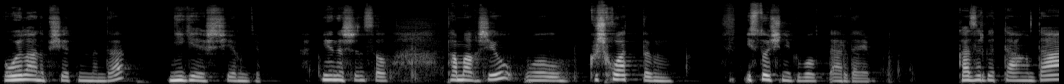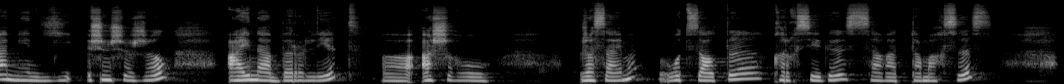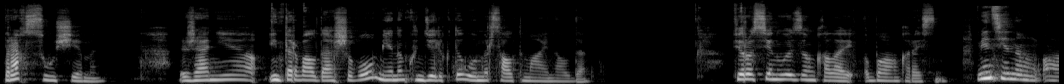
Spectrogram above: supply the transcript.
ойланып ішетінмін да неге ішемін деп. Мен үшін сол тамақ жеу ол күш қуаттың источнигі болды әрдайым. Қазіргі таңда мен үшінші жыл айына бір рет ә, ашығу жасаймын. 36-48 сағат тамақсыз бірақ су ішемін. Және интервалда шығу менің күнделікті өмір салтыма айналды. Фирос сен өзің қалай бұған қарайсың? Мен сенің ә,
